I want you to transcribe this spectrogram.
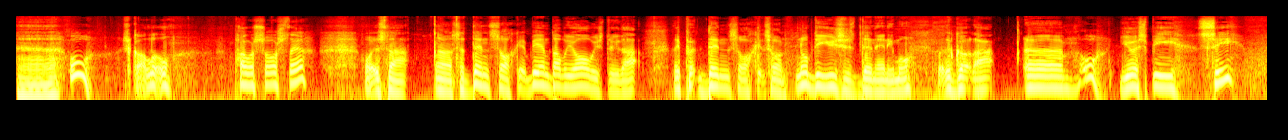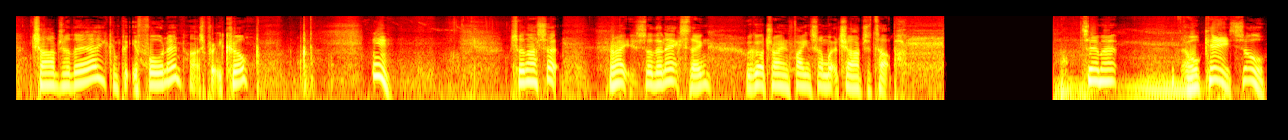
Uh, oh, it's got a little power source there. What is that? Oh, it's a DIN socket. BMW always do that. They put DIN sockets on. Nobody uses DIN anymore, but they've got that. Um, oh, USB-C charger there. You can put your phone in. That's pretty cool. Hmm. So that's it. Right, so the next thing, we've got to try and find somewhere to charge it up. See you, mate. Okay, so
